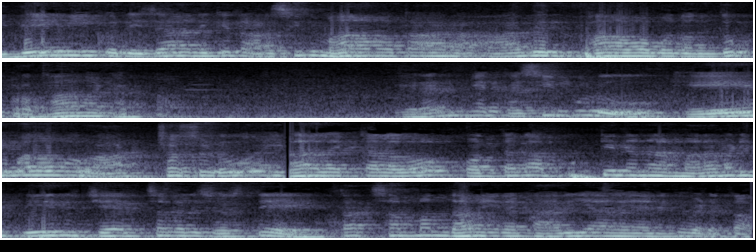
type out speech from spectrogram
ఇదే మీకు నిజానికి నరసింహావతార ఆవిర్భావమునందు ప్రధాన ఘట్టం. హిరణ్య కశిపుడు కేవలము రాక్షసుడు లెక్కలలో కొత్తగా పుట్టిన నా మనవడి పేరు చేర్చవలసి వస్తే తత్సంబంధమైన కార్యాలయానికి వెడతాం.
